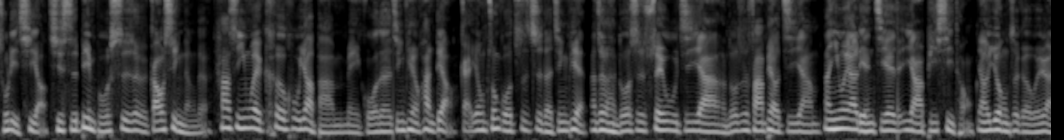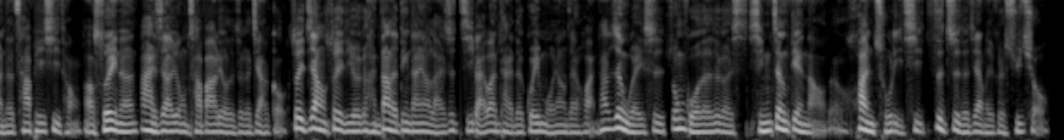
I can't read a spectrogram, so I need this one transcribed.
处理器哦，其实并不是这个高性能的，它是因为客户要把美国的晶片换掉，改用中国自制的晶片。那这个很多是税务机呀，很多是发票机呀。那因为要连接 ERP 系统要用这个微软的叉 P 系统啊，所以呢，它还是要用叉八六的这个架构。所以这样，所以有一个很大的订单要来，是几百万台的规模要在换。他认为是中国的这个行政电脑的换处理器自制的这样的一个需求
